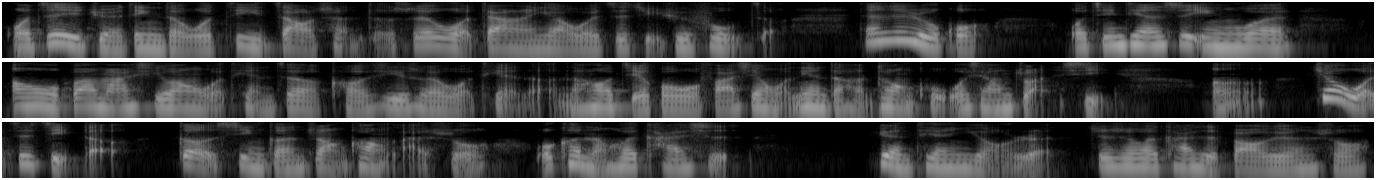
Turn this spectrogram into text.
我自己决定的，我自己造成的，所以我当然要为自己去负责。但是如果我今天是因为，嗯，我爸妈希望我填这个科系，所以我填了。然后结果我发现我念得很痛苦，我想转系。嗯，就我自己的个性跟状况来说，我可能会开始怨天尤人，就是会开始抱怨说，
